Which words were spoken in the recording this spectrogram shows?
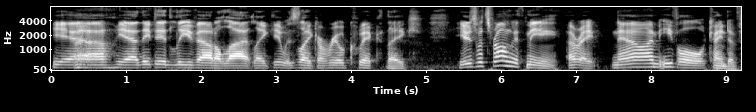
yeah, uh, yeah. They did leave out a lot. Like it was like a real quick like here's what's wrong with me. All right, now I'm evil, kind of.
